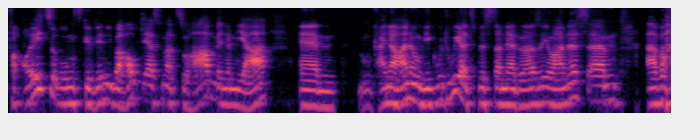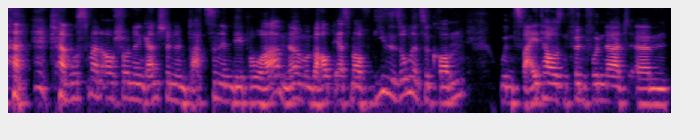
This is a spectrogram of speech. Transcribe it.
Veräußerungsgewinn überhaupt erstmal zu haben in einem Jahr, Ähm, keine Ahnung, wie gut du jetzt bist an der Börse, Johannes. Ähm, aber da muss man auch schon einen ganz schönen Batzen im Depot haben, ne, um überhaupt erstmal auf diese Summe zu kommen. Und 2500 ähm,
